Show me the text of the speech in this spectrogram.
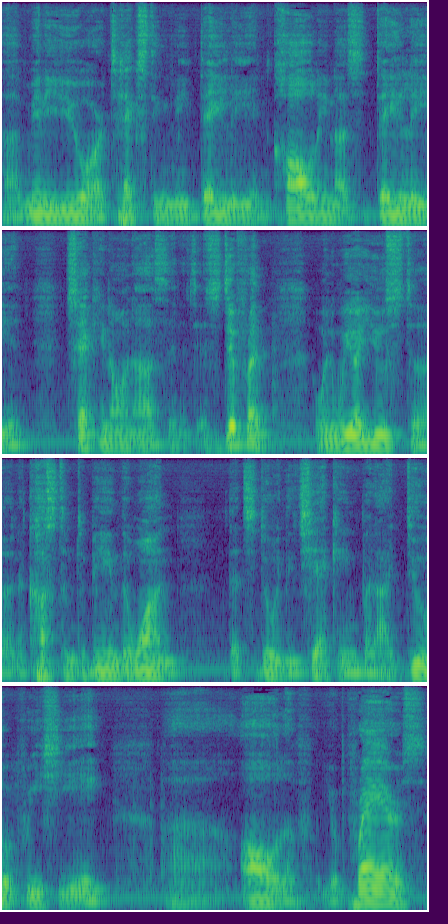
uh, many of you are texting me daily and calling us daily and checking on us. And it's, it's different when we are used to and accustomed to being the one that's doing the checking. But I do appreciate uh, all of your prayers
